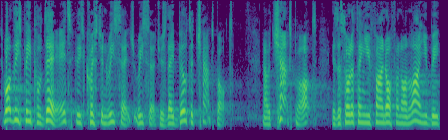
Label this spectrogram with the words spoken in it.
So what these people did, these Christian research, researchers, they built a chatbot. Now a chatbot is the sort of thing you find often online. You'd be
